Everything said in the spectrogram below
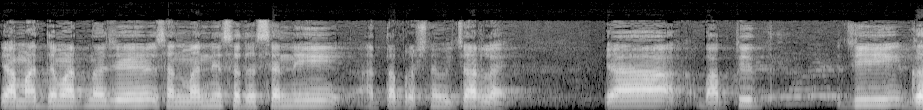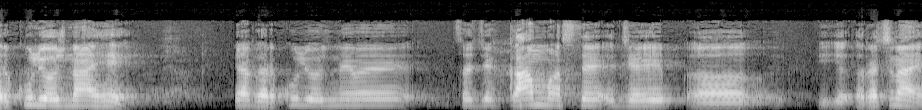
या माध्यमातून जे सन्मान्य सदस्यांनी आता प्रश्न विचारलाय या बाबतीत जी घरकुल योजना आहे या घरकुल योजनेचं जे काम असते जे रचना आहे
